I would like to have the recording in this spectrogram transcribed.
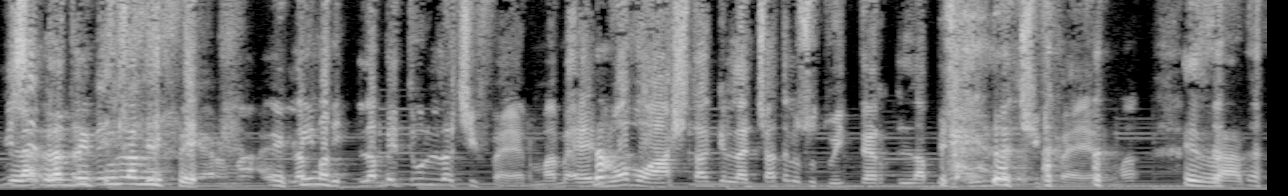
Mi la, la betulla mi ferma. La, quindi... la, betulla ci ferma. È no. il nuovo hashtag, lanciatelo su Twitter, la betulla ci ferma. esatto.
